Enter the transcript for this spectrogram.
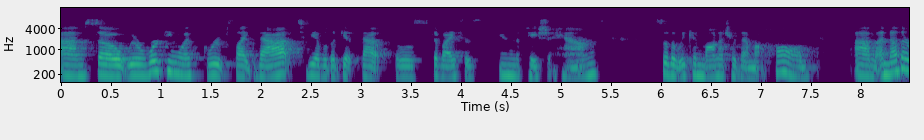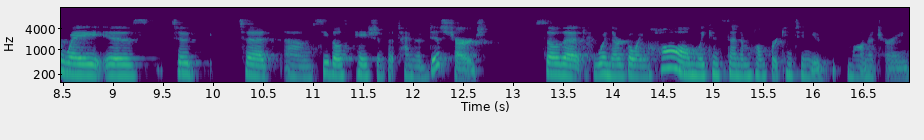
Um, so we're working with groups like that to be able to get that those devices in the patient hands so that we can monitor them at home. Um, another way is to to um, see those patients at time of discharge, so that when they're going home, we can send them home for continued monitoring.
